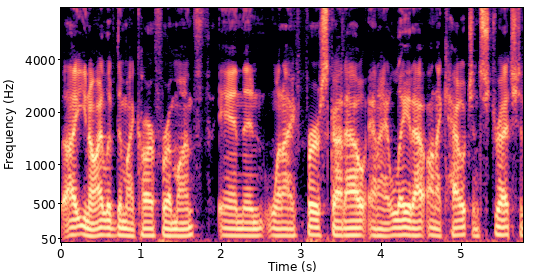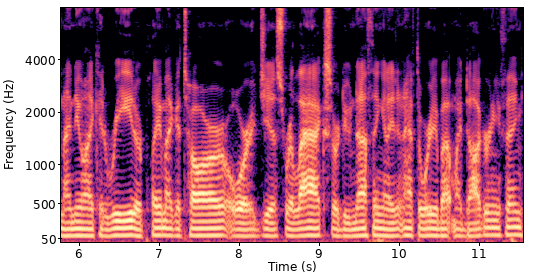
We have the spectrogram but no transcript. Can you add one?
I, you know i lived in my car for a month and then when i first got out and i laid out on a couch and stretched and i knew i could read or play my guitar or just relax or do nothing and i didn't have to worry about my dog or anything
